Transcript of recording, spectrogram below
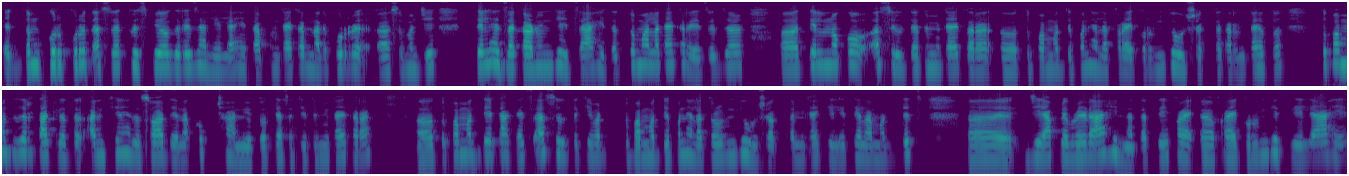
एकदम कुरकुरीत असं क्रिस्पी वगैरे झालेलं आहे. तर आपण काय करणार आहे, पूर्ण असं म्हणजे तेल ह्याचा काढून घ्यायचं आहे. तर तुम्हाला काय करायचं, जर अ, तेल नको असेल, तर तुम्ही काय करा, अ, तुपामध्ये पण ह्याला फ्राय करून घेऊ शकता. कारण काय होतं, तुपामध्ये जर टाकलं, तर आणखीन ह्याचा स्वाद आहे ना, खूप छान येतो. त्यासाठी तुम्ही काय करा, अ, तुपामध्ये टाकायचं असेल, तर किंवा तुपामध्ये पण ह्याला तळून घेऊ शकता. मी काय केले, तेलामध्येच अ, जे आपले ब्रेड आहे ना, तर ते फ्राय फ्राय करून घेतलेले आहे.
